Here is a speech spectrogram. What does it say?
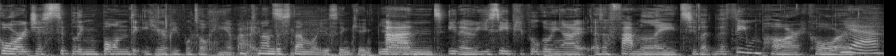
gorgeous sibling bond that you hear people talking about. I can understand what you're thinking. Yeah. And you know, you see people going out as a family to like the theme park or Yeah.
